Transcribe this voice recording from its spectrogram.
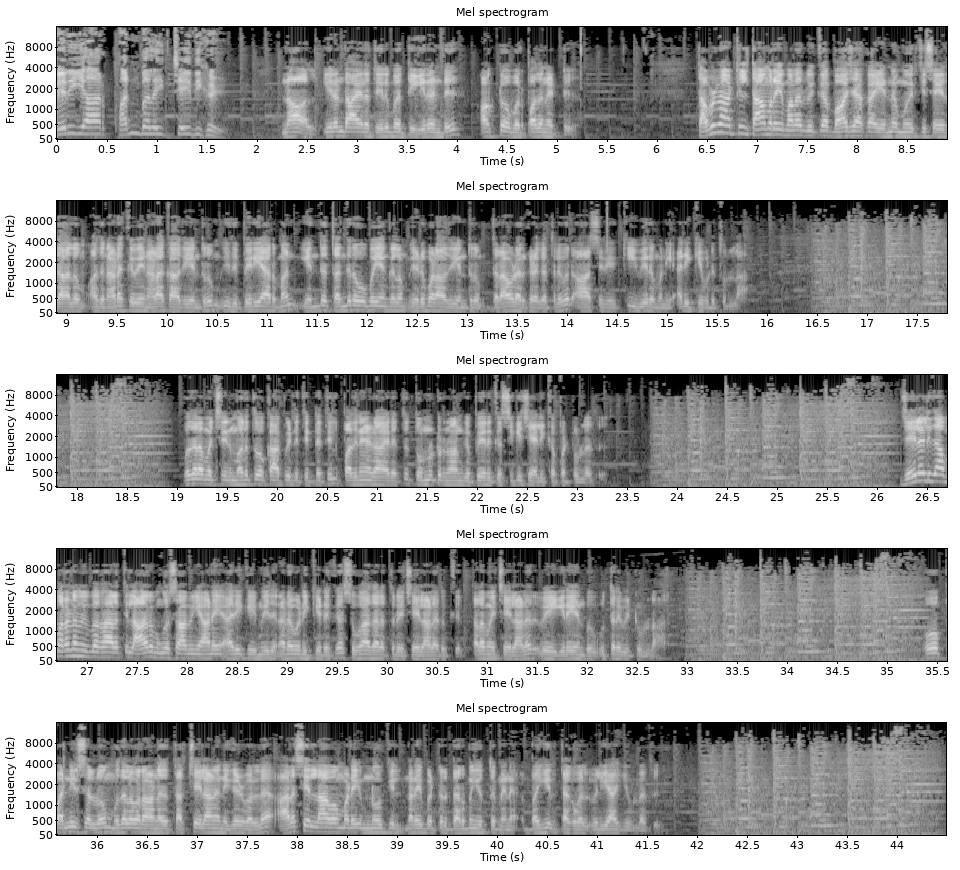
பெரியார் பண்பலை செய்திகள். நாள் இரண்டாயிரத்தி இருபத்தி இரண்டு அக்டோபர் பதினெட்டு. தமிழ்நாட்டில் தாமரை மலர்விக்க பாஜக என்ன முயற்சி செய்தாலும் அது நடக்கவே நடக்காது என்றும் இது பெரியார் மண் எந்த தந்திர உபயங்களும் எடுபடாது என்றும் திராவிடர் கழகத் தலைவர் ஆசிரியர் கி. வீரமணி அறிக்கை விடுத்துள்ளார். முதலமைச்சரின் மருத்துவ காப்பீட்டு திட்டத்தில் பதினேழாயிரத்து தொன்னூற்று நான்கு பேருக்கு சிகிச்சை அளிக்கப்பட்டுள்ளது. ஜெயலலிதா மரணம் விவகாரத்தில் ஆறுமுகசாமி ஆணை அறிக்கை மீது நடவடிக்கை எடுக்க சுகாதாரத்துறை செயலாளருக்கு தலைமைச் செயலாளர் வே. இறையன்பு உத்தரவிட்டுள்ளார். ஓ. பன்னீர்செல்வம் முதல்வரானது தற்செயலான நிகழ்வல்ல அரசியல் லாபம் அடையும் நோக்கில் நடைபெற்ற தர்மயுத்தம் என பகீர் தகவல் வெளியாகியுள்ளது.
